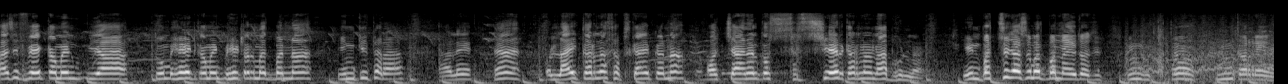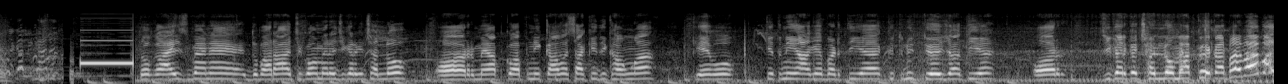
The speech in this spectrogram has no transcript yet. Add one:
ऐसे फेक कमेंट या तुम हेट कमेंट हेटर मत बनना इनकी तरह। हाले हैं और लाइक करना सब्सक्राइब करना और चैनल को शेयर करना ना भूलना। इन बच्चे जैसे मत बनना ये तो हाँ, इन कर रहे हैं। तो गाइस मैंने दोबारा आ चुका हूँ मेरे जिगर के छल्लो और मैं आपको अपनी कावासाकी दिखाऊँगा कि वो कितनी आगे बढ़ती है कितनी तेज आती है और जिगर के छल्लो मैं आपको एक बार बाय बाय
